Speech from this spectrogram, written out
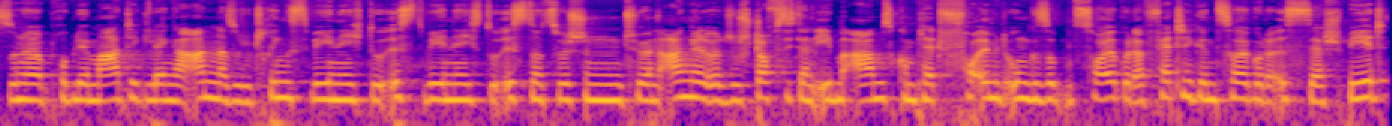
so eine Problematik länger an. Also du trinkst wenig, du isst wenig, du isst nur zwischen Tür und Angel oder du stopfst dich dann eben abends komplett voll mit ungesundem Zeug oder fettigem Zeug oder isst sehr spät.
